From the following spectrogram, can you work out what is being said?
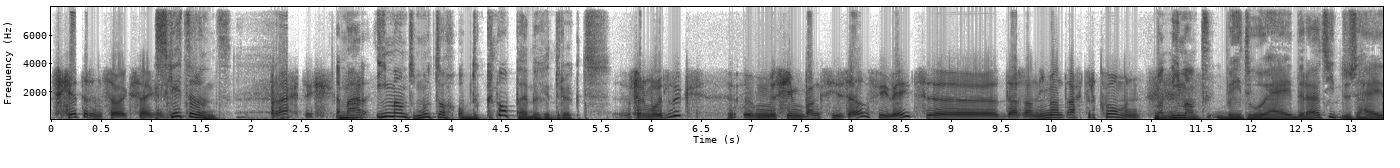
Schitterend, zou ik zeggen. Schitterend. Prachtig. Maar iemand moet toch op de knop hebben gedrukt? Vermoedelijk. Misschien Banksy zelf, wie weet. Uh, daar zal niemand achter komen. Want niemand weet hoe hij eruit ziet, dus hij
